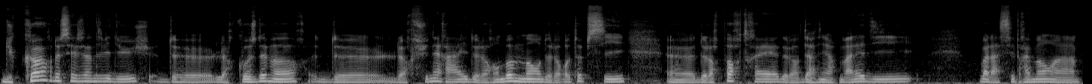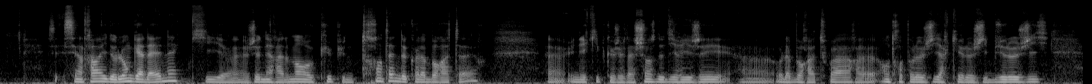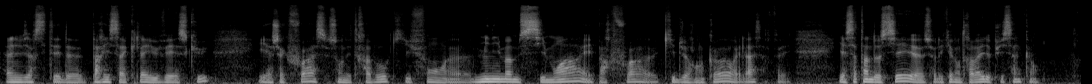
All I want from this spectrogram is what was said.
du corps de ces individus, de leur cause de mort, de leur funérailles, de leur embaumement, de leur autopsie, euh, de leur portrait, de leur dernière maladie. voilà, c'est vraiment un, c'est un travail de longue haleine qui euh, généralement occupe une trentaine de collaborateurs. Euh, une équipe que j'ai la chance de diriger euh, au laboratoire anthropologie, archéologie, biologie à l'université de Paris-Saclay UVSQ. Et à chaque fois, ce sont des travaux qui font minimum six mois et parfois qui durent encore. Et là, ça fait. Il y a certains dossiers sur lesquels on travaille depuis cinq ans.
